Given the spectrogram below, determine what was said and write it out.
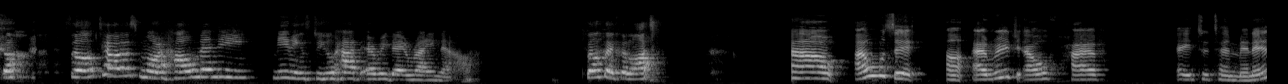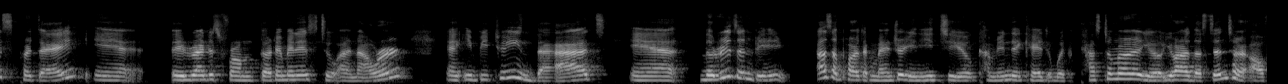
So so tell us more, how many meetings do you have every day right now? Sounds like a lot. Uh, I would say uh, average I'll have eight to 10 minutes per day and it ranges from 30 minutes to an hour. And in between that, and the reason being, as a product manager, you need to communicate with customer. You, you are the center of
